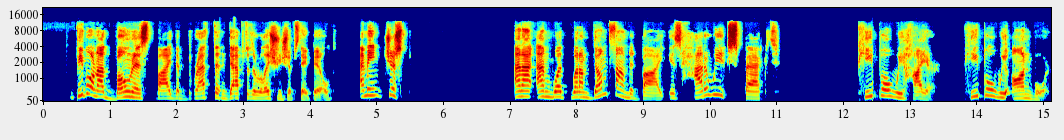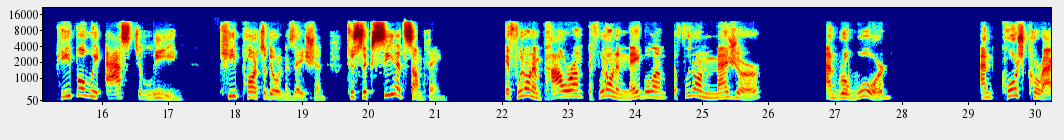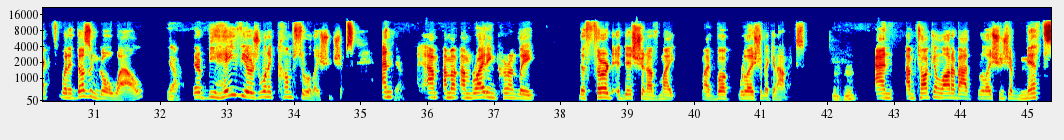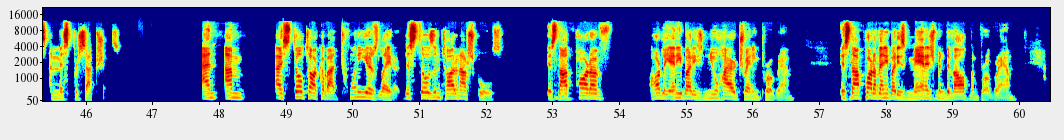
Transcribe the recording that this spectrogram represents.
People are not bonused by the breadth and depth of the relationships they build. I mean, just and I and what what I'm dumbfounded by is how do we expect people we hire, people we onboard, people we ask to lead key parts of the organization to succeed at something, if we don't empower them, if we don't enable them, if we don't measure and reward and course correct when it doesn't go well, yeah, their behaviors when it comes to relationships. And yeah. I'm, I'm, I'm writing currently the third edition of my, my book, Relationship Economics. Mm-hmm. And I'm talking a lot about relationship myths and misperceptions. And I'm I still talk about 20 years later. This still isn't taught in our schools. It's not mm-hmm. part of hardly anybody's new hire training program. It's not part of anybody's management development program.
